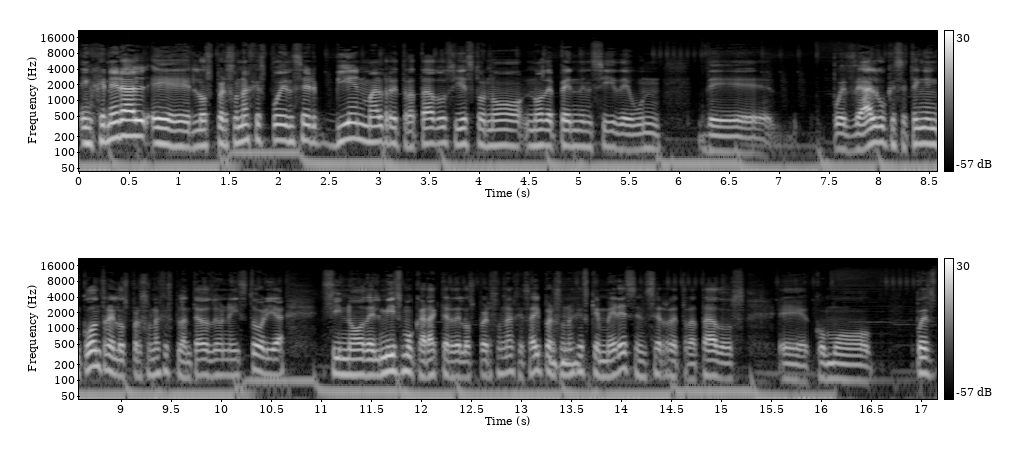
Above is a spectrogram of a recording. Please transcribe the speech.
En general, eh, los personajes pueden ser bien mal retratados y esto no, no depende en sí de un... de pues de algo que se tenga en contra de los personajes planteados de una historia, sino del mismo carácter de los personajes. Hay personajes que merecen ser retratados eh, como, pues,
